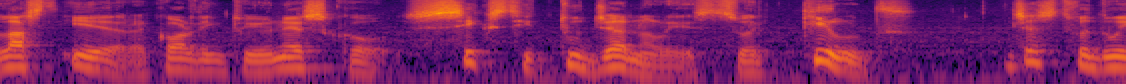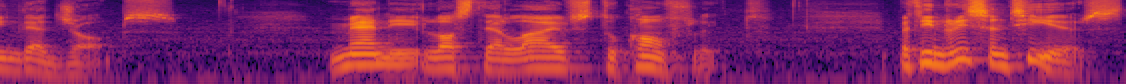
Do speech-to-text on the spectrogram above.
Last year, according to UNESCO, 62 journalists were killed just for doing their jobs. Many lost their lives to conflict. But in recent years,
